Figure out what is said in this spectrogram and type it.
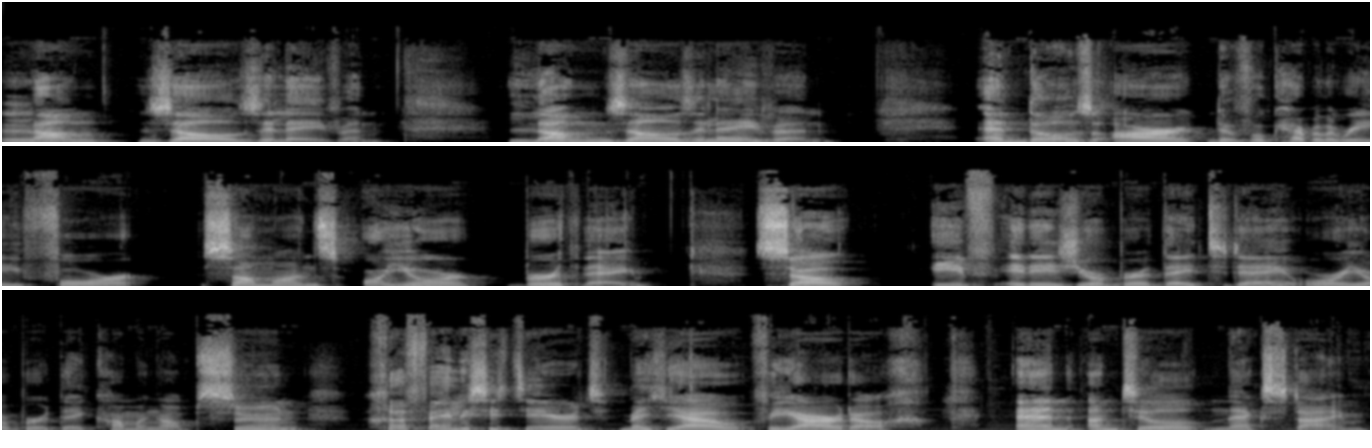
Lang zal ze leven. Lang zal ze leven. And those are the vocabulary for someone's or your birthday. So if it is your birthday today or your birthday coming up soon, gefeliciteerd met jouw verjaardag. And until next time.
